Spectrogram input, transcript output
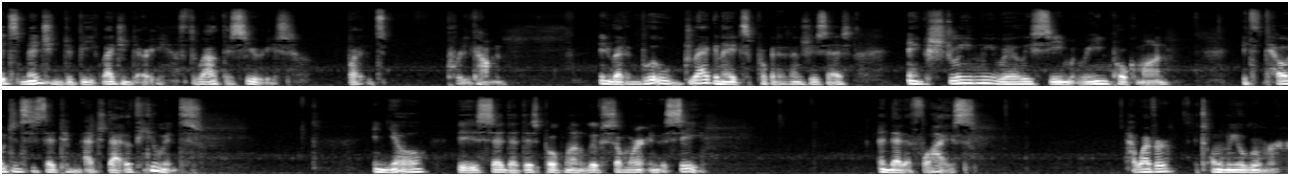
it's mentioned to be legendary throughout the series, but it's pretty common. In red and blue, Dragonite's Pokedex entry says, an extremely rarely seen marine Pokemon. Its intelligence is said to match that of humans. In yellow, it is said that this Pokemon lives somewhere in the sea and that it flies. However, it's only a rumor.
